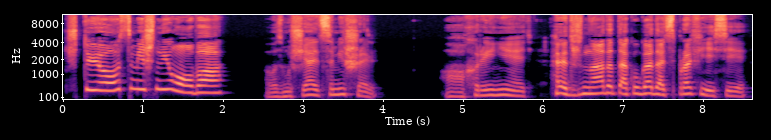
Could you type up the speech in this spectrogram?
«Что смешного?» — возмущается Мишель. «Охренеть! Это ж надо так угадать с профессией!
